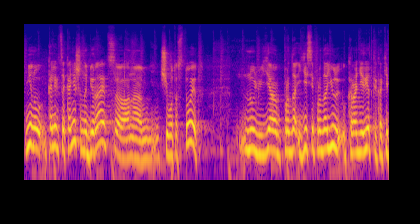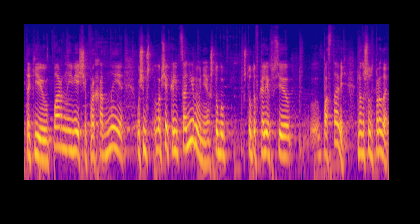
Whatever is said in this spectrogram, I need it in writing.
Не, ну, коллекция, конечно, набирается, она чего-то стоит. Ну, я прода... если продаю крайне редко какие-то такие парные вещи, проходные. В общем, вообще коллекционирование, чтобы что-то в коллекцию себе поставить, надо что-то продать.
